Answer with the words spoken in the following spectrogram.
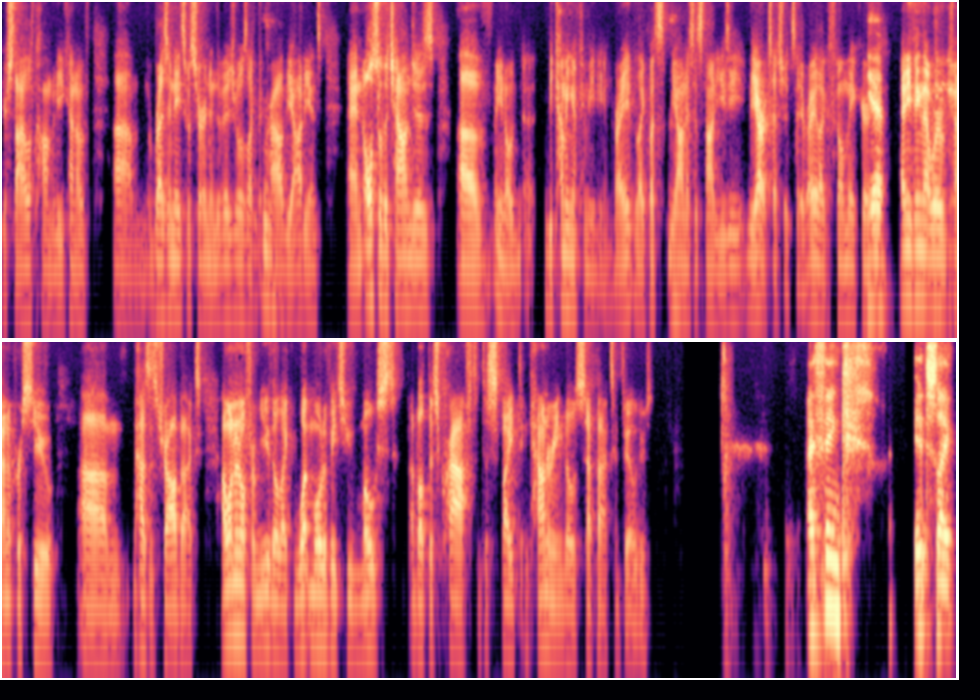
your style of comedy kind of um, resonates with certain individuals like the Mhm. crowd, the audience, and also the challenges of, you know, becoming a comedian, right? Like, let's be honest, it's not easy. The arts, I should say, right? Like a filmmaker, yeah anything that we're trying to pursue um, has its drawbacks. I want to know from you though, like what motivates you most about this craft despite encountering those setbacks and failures? I think it's like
